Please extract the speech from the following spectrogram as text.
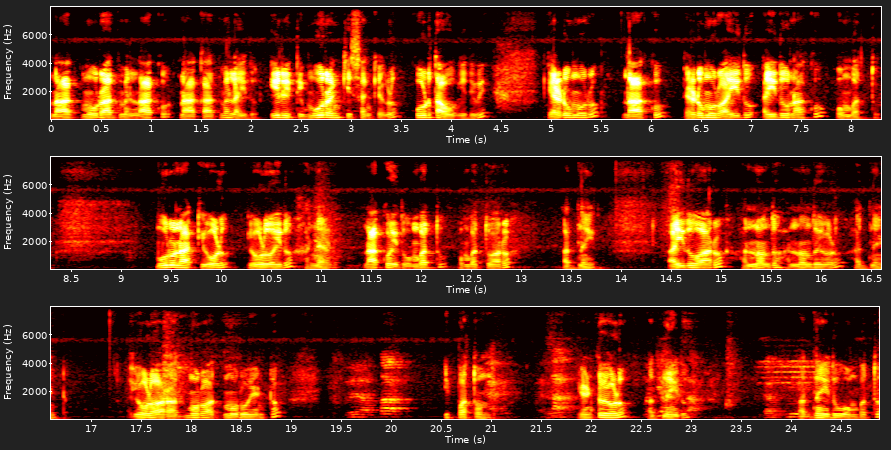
ನಾಲ್ಕು, ಮೂರು ಆದಮೇಲೆ ನಾಲ್ಕು ನಾಲ್ಕು ಆದಮೇಲೆ ಐದು. ಈ ರೀತಿ ಮೂರು ಅಂಕಿ ಸಂಖ್ಯೆಗಳು ಕೂಡ್ತಾ ಹೋಗಿದ್ದೀವಿ ಎರಡು, ಮೂರು, ನಾಲ್ಕು, ಎರಡು, ಮೂರು, ಐದು ಐದು, ನಾಲ್ಕು, ಒಂಬತ್ತು. ಮೂರು, ನಾಲ್ಕು, ಏಳು ಏಳು, ಐದು, ಹನ್ನೆರಡು. ನಾಲ್ಕು, ಐದು, ಒಂಬತ್ತು ಒಂಬತ್ತು, ಆರು, ಹದಿನೈದು. ಐದು, ಆರು, ಹನ್ನೊಂದು ಹನ್ನೊಂದು, ಏಳು, ಹದಿನೆಂಟು. ಏಳು ಆರು ಹದಿಮೂರು ಹದಿಮೂರು, ಎಂಟು, ಇಪ್ಪತ್ತೊಂದು. ಎಂಟು, ಏಳು, ಹದಿನೈದು ಹದಿನೈದು, ಒಂಬತ್ತು,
